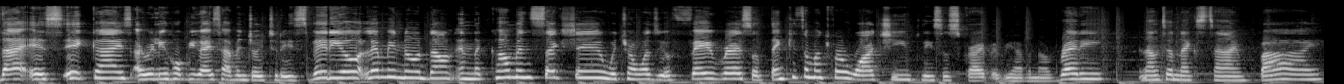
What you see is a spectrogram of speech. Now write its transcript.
That is it guys. I really hope you guys have enjoyed today's video. Let me know down in the comment section which one was your favorite. So thank you so much for watching. Please subscribe if you haven't already. And until next time bye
